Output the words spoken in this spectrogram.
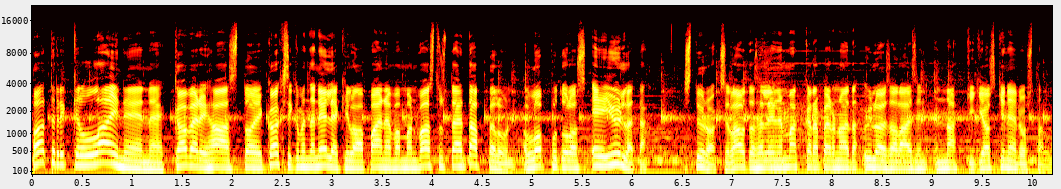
Patrick Laineen kaveri haastoi 24 kiloa painavamman vastustajan tappeluun. Lopputulos ei yllätä. Styroksi lautasellinen makkaraperunoita ylösalaisin nakkikioskin edustalla.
